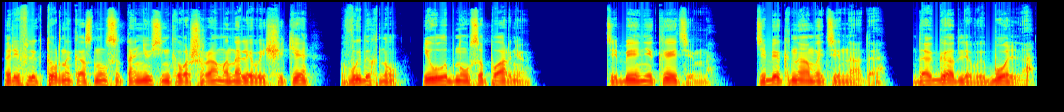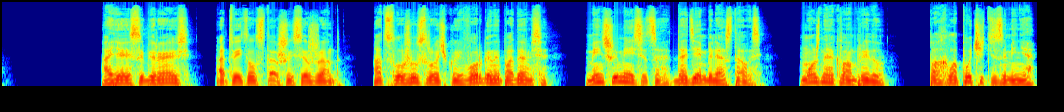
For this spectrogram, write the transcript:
рефлекторно коснулся тонюсенького шрама на левой щеке, выдохнул и улыбнулся парню. «Тебе не к этим. Тебе к нам идти надо. Догадливый, больно». «А я и собираюсь», — ответил старший сержант. «Отслужу срочку и в органы подамся. Меньше месяца, до дембеля осталось. Можно я к вам приду? Похлопочете за меня?»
